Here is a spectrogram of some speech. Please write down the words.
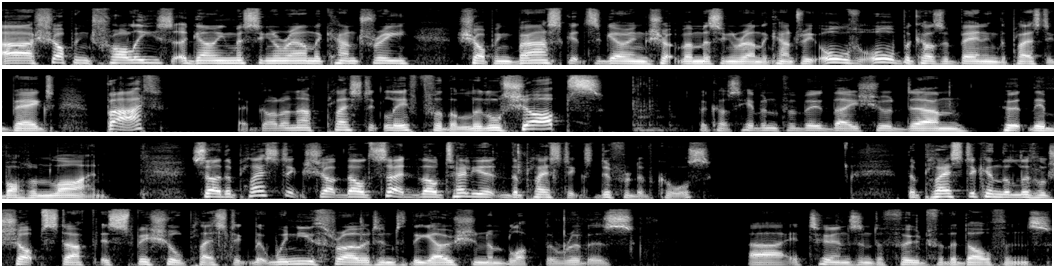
Uh, shopping trolleys are going missing around the country. Shopping baskets are going sh- are missing around the country. All all because of banning the plastic bags. But they've got enough plastic left for the little shops because heaven forbid they should um, hurt their bottom line. So the plastic shop, they'll say, they'll tell you the plastic's different, of course. The plastic in the little shop stuff is special plastic that when you throw it into the ocean and block the rivers, uh, it turns into food for the dolphins.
